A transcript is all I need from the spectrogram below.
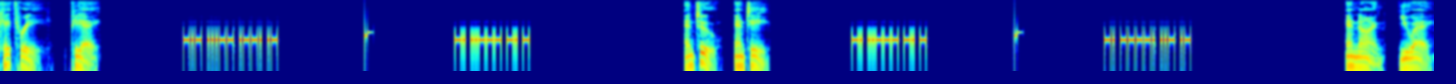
K3, PA. N2, NT. N9, UA.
